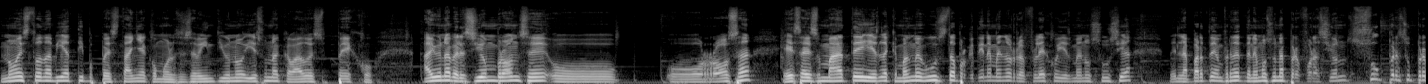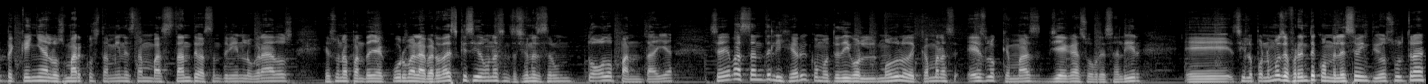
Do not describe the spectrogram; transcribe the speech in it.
no es todavía tipo pestaña como los S21 y es un acabado espejo. Hay una versión bronce o o rosa. Esa es mate y es la que más me gusta porque tiene menos reflejo y es menos sucia. En la parte de enfrente tenemos una perforación súper, súper pequeña. Los marcos también están bastante, bastante bien logrados. Es una pantalla curva. La verdad es que sí da una sensación de ser un todo pantalla. Se ve bastante ligero y como te digo, el módulo de cámaras es lo que más llega a sobresalir. Eh, si lo ponemos de frente con el S22 Ultra,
